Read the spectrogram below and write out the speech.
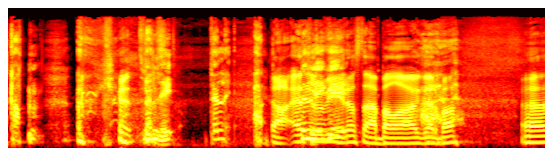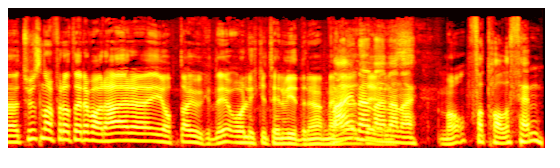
skatten. Den, li den, li Ja, jeg Den tror vi gir oss der, Balla Garba. Uh, tusen takk for at dere var her eh, i Oppdag ukentlig, og lykke til videre med Nei, nei, nei, nei, nei. deres mål. Fatale fem.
